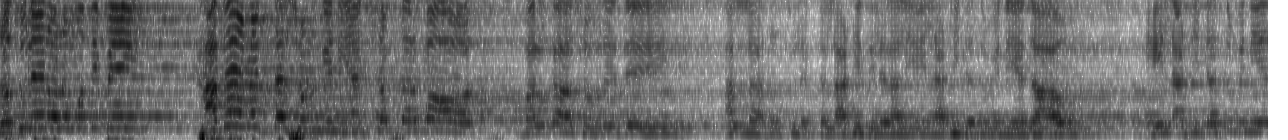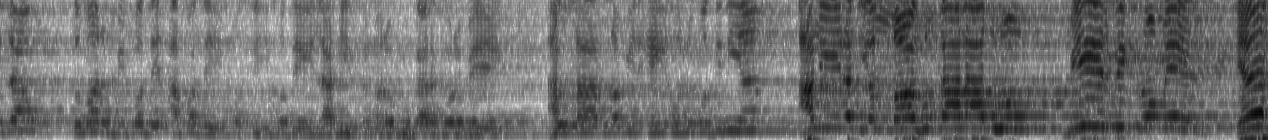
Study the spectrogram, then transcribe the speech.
রসুলের অনুমতি পেয়ে খাদেম একটা সঙ্গে নিয়ে এক সপ্তাহ পর বালকা শহরে যে আল্লাহ রসুল একটা লাঠি দিলেন, আলী, এই লাঠিটা তুমি নিয়ে যাও। এই লাঠিটা তুমি নিয়ে যাও, তোমার বিপদে, আপদে, মুসিবতে এই লাঠি তোমার উপকার করবে। আল্লাহর নবীর এই অনুমতি নিয়ে আলী তাআলা আনহু বীর বিক্রমে এক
